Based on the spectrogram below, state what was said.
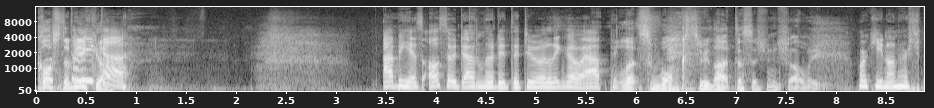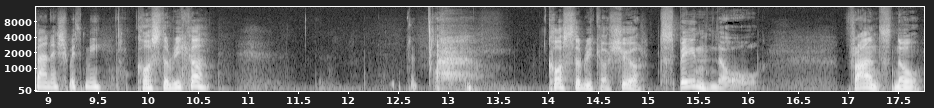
Costa, Rica. Abby has also downloaded the Duolingo app. Let's walk through that decision, shall we? working on her Spanish with me. Costa Rica. Costa Rica, sure. Spain, no. France, no.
